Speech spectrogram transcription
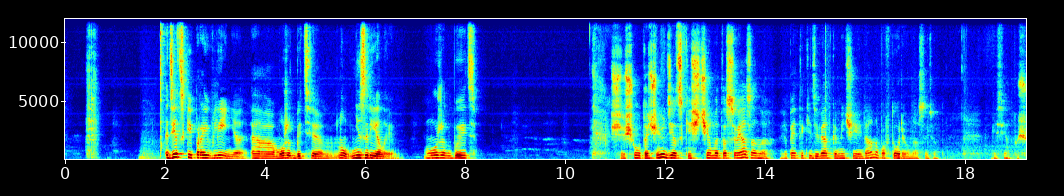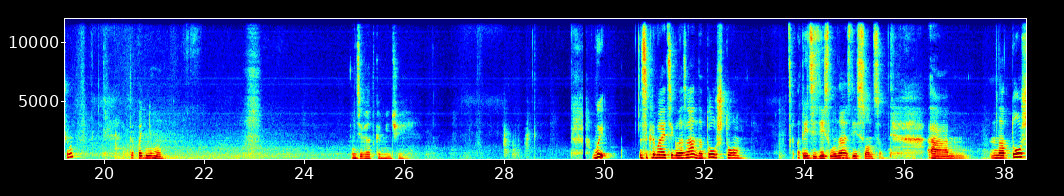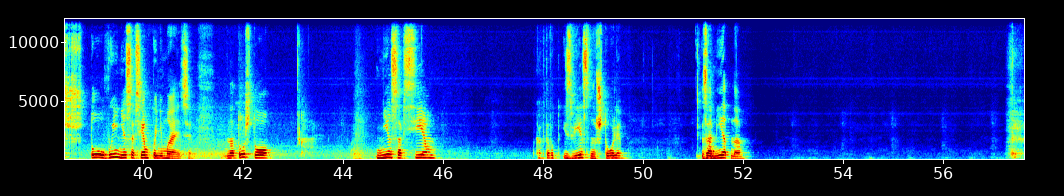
детские проявления, э, может быть, э, ну, незрелые, может быть, еще уточню детские, с чем это связано. Опять-таки девятка мечей, да, на повторе у нас идет. Здесь я отпущу это подниму. Девятка мечей. Вы закрываете глаза на то, что... Смотрите, здесь Луна, здесь Солнце. На то, что вы не совсем понимаете. На то, что не совсем как-то вот известно, что ли, заметно.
